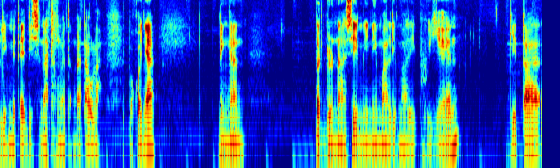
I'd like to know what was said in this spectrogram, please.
limit edition atau nggak nggak tahu lah. Pokoknya dengan berdonasi minimal 5000 yen kita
